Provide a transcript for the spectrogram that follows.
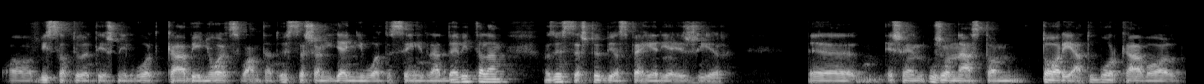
a visszatöltésnél volt kb. 80, tehát összesen így ennyi volt a szénhidrát bevitelem, az összes többi az fehérje és zsír. És én uzsonnáztam tarját uborkával,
